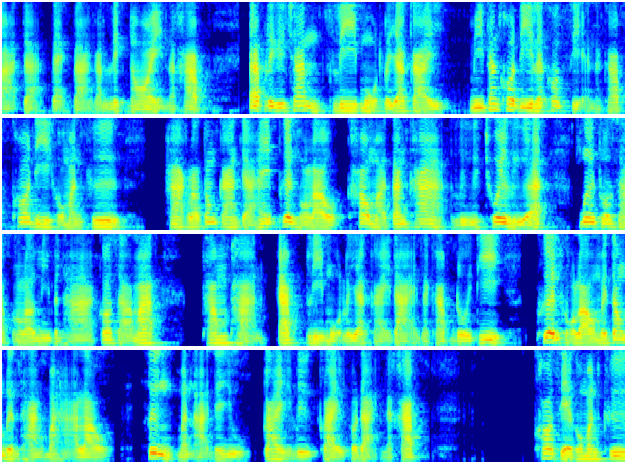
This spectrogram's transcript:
อาจจะแตกต่างกันเล็กน้อยนะครับแอปพลิเคชันรีโมทระยะไกล มีทั้งข้อดีและข้อเสียนะครับ ข้อดีของมันคือ หากเราต้องการจะให้เพื่อนของเราเข้ามาตั้งค่าหรือช่วยเหลือ เมื่อโทรศัพท์ของเรามีปัญหาก็สามารถทำผ่านแอปรีโมทระยะไกลได้นะครับ โดยที่เพื่อนของเราไม่ต้องเดินทางมาหาเรา ซึ่งมันอาจจะอยู่ใกล้หรือไกลก็ได้นะครับ ข้อเสียของมันคือ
